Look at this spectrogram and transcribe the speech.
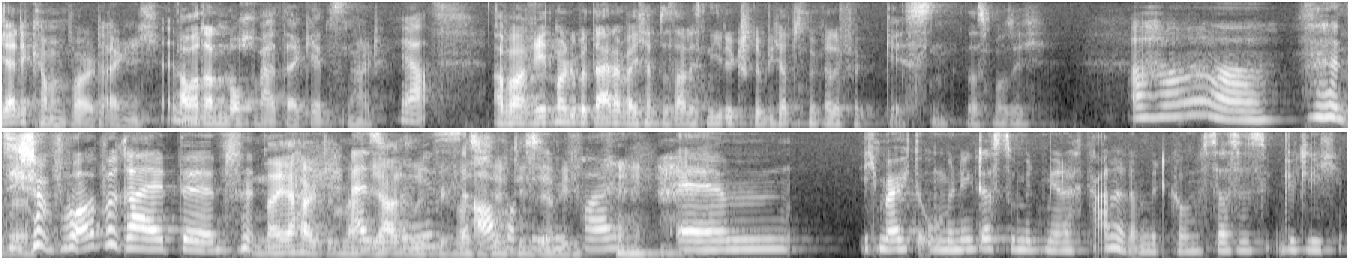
Ja, die kann man bald eigentlich. Ähm. Aber dann noch weiter ergänzen halt. Ja. Aber red mal über deine, weil ich habe das alles niedergeschrieben. Ich habe es nur gerade vergessen. Das muss ich. Aha, hat sich schon vorbereitet. Naja, halt in meinem Also Jahresrückblick, was ich auch halt auf jeden. Fall. Ähm, ich möchte unbedingt, dass du mit mir nach Kanada mitkommst. Das ist wirklich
